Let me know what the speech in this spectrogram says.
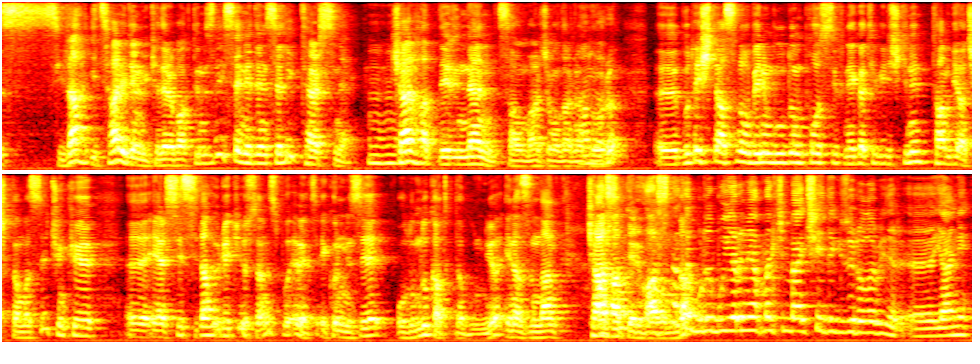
silah ithal eden ülkelere baktığımızda ise nedensellik tersine. Kar hadlerinden savunma harcamalarına Anladım. doğru. E, bu da işte aslında o benim bulduğum pozitif negatif ilişkinin tam bir açıklaması. Çünkü e, eğer siz silah üretiyorsanız bu evet ekonominize olumlu katkıda bulunuyor. En azından kar hadleri Aslında, aslında bağlamında. da burada bu yarım yapmak için belki şey de güzel olabilir. Ee, yani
